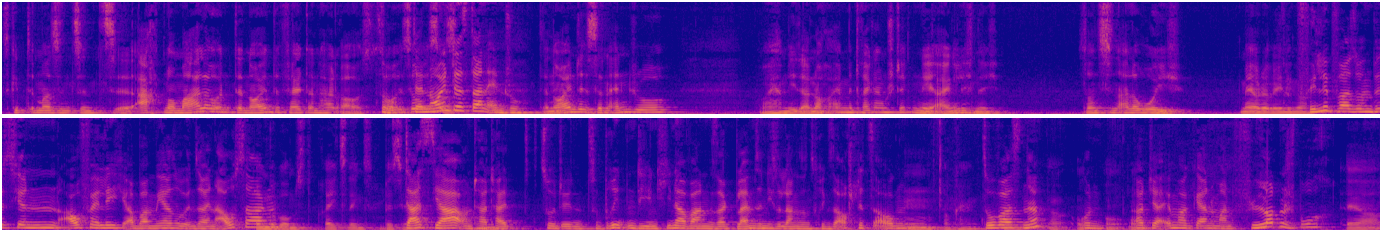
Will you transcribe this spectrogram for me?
Es gibt immer, sind, sind äh, acht normale und der neunte fällt dann halt raus. So, so der ist neunte es. ist dann Andrew. Der neunte ist dann Andrew. Wobei, haben die da noch einen mit Dreck am Stecken? Nee, eigentlich nicht. Sonst sind alle ruhig. Mehr oder weniger. Philipp war so ein bisschen auffällig, aber mehr so in seinen Aussagen. Umgebumst. Rechts, links. Ein bisschen. Das ja und Mhm. hat halt zu den zu Briten, die in China waren, gesagt, bleiben Sie nicht so lange, sonst kriegen Sie auch Schlitzaugen. Mhm, Okay. Sowas, ne? Ja, oh, und oh, oh. hat ja immer gerne mal einen flotten Spruch Ja.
